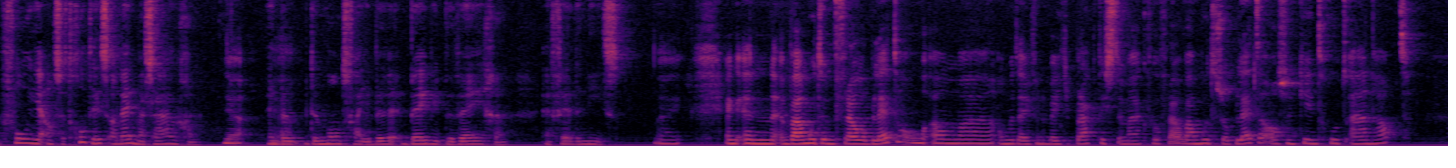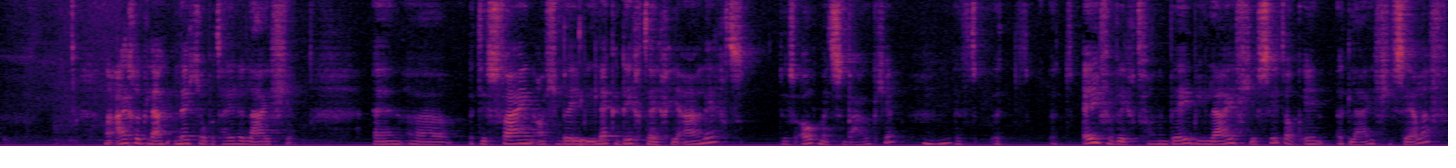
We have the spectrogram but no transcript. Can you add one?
voel je, als het goed is, alleen maar zuigen. Ja. En ja. de, de mond van je baby bewegen. En verder niet. Nee. En, en waar moeten vrouwen op letten om, om, eh, om het even een beetje praktisch te maken voor vrouwen? Waar moeten ze op letten als een kind goed aanhapt? Maar eigenlijk let je op het hele lijfje. En eh, het is fijn als je baby lekker dicht tegen je aan ligt. Dus ook met zijn buikje. Het, het, het evenwicht van een babylijfje zit ook in het lijfje zelf.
